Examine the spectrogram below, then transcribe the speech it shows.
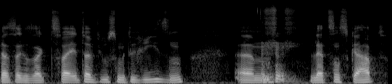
besser gesagt zwei Interviews mit Riesen ähm, letztens gehabt.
